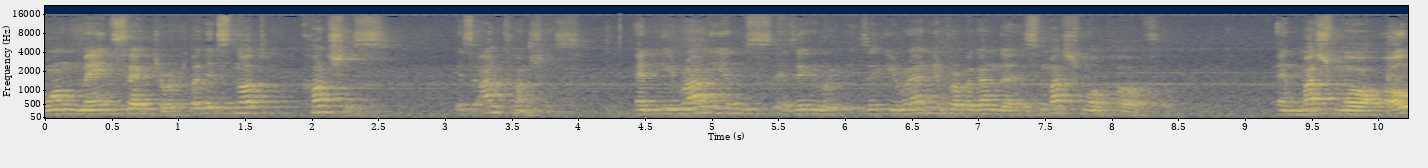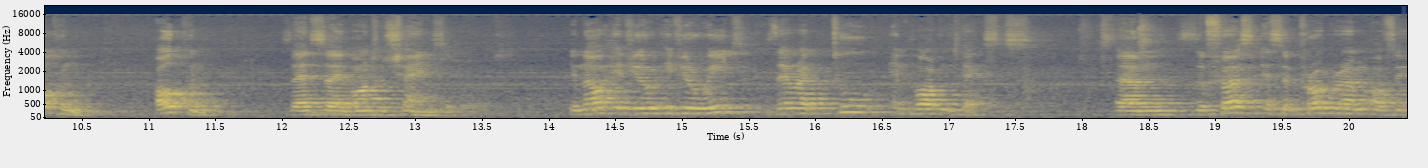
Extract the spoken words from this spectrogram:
one main factor, but it's not conscious, it's unconscious. And Iranians, the, the Iranian propaganda is much more powerful and much more open, open that they want to change the world. You know, if you, if you read, there are two important texts. Um, the first is the program of the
